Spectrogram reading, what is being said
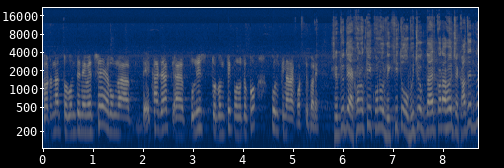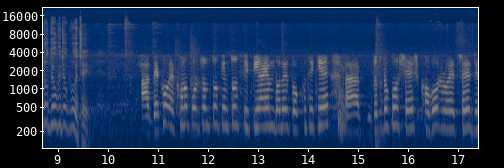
ঘটনার তদন্তে নেমেছে এবং দেখা যাক পুলিশ তদন্তে কতটুকু কুল কিনারা করতে পারে। শিবজ্যোতি এখনও কি কোনো লিখিত অভিযোগ দায়ের করা হয়েছে? কাদের বিরুদ্ধে অভিযোগ রয়েছে? আর দেখো এখনও পর্যন্ত কিন্তু সিপিআইএম দলের পক্ষ থেকে যতটুকু শেষ খবর রয়েছে যে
